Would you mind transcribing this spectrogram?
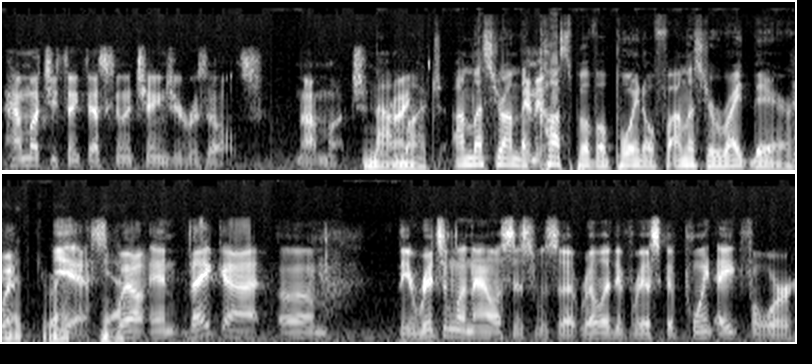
how much you think that's going to change your results? Not much. Not right? much, unless you're on the And it- cusp of a point five. Unless you're right there. Well, right. Yes. Yeah. Well, and they got um, the original analysis was a relative risk of 0.84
